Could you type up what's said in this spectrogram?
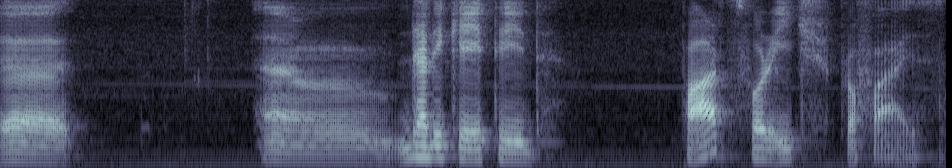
uh, uh, dedicated parts for each profiles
